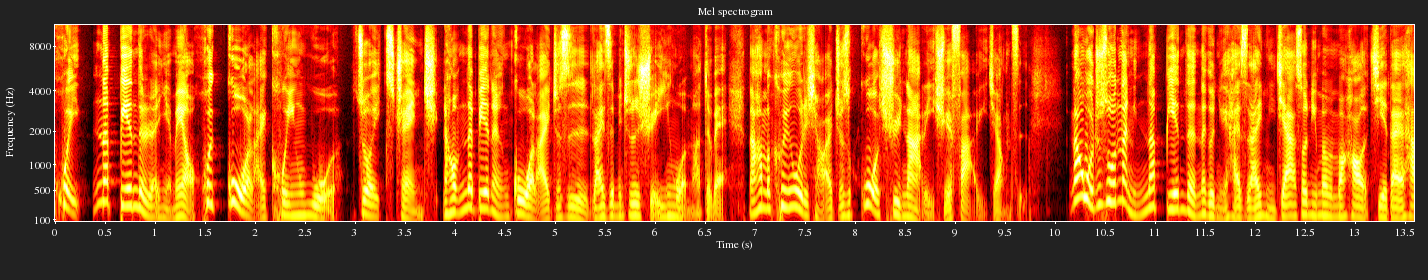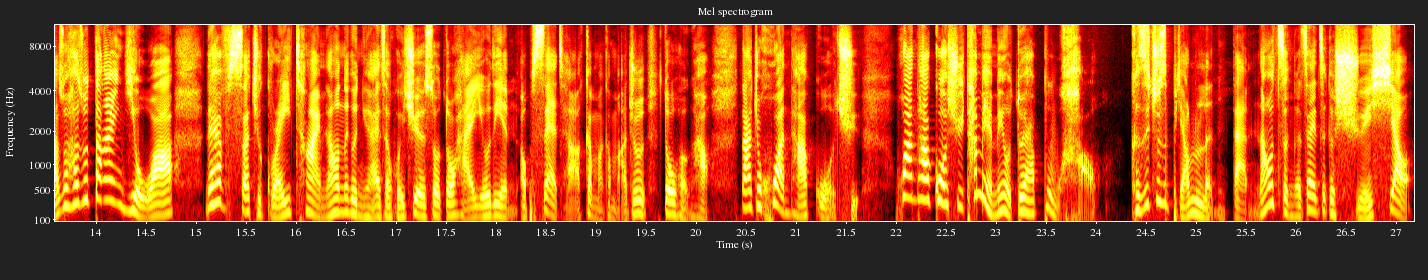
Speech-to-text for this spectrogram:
会那边的人也没有会过来 Queenwood 做 exchange，然后那边的人过来就是来这边就是学英文嘛，对不对？然后他们 Queenwood 的小孩就是过去那里学法语这样子。然后我就说，那你那边的那个女孩子来你家的时候，你们有没有好好接待她？说，她说当然有啊，They have such a great time。然后那个女孩子回去的时候都还有点 upset 啊，干嘛干嘛，就是都很好。那就换她过去，换她过去，他们也没有对她不好。可是就是比较冷淡，然后整个在这个学校，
